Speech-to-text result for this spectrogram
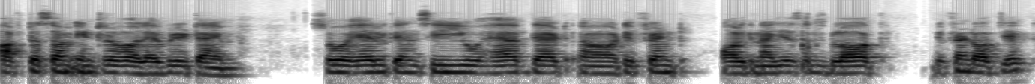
after some interval every time. So here you can see you have that uh, different organization block different object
